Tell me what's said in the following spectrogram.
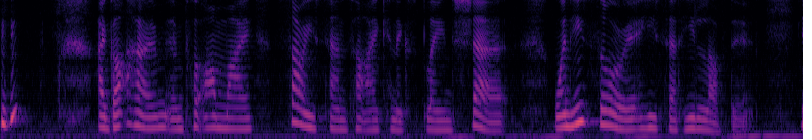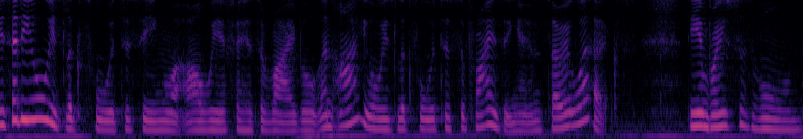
I got home and put on my Sorry Santa I Can Explain shirt. When he saw it, he said he loved it. He said he always looks forward to seeing what I'll wear for his arrival, and I always look forward to surprising him, so it works. The embrace was warm,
